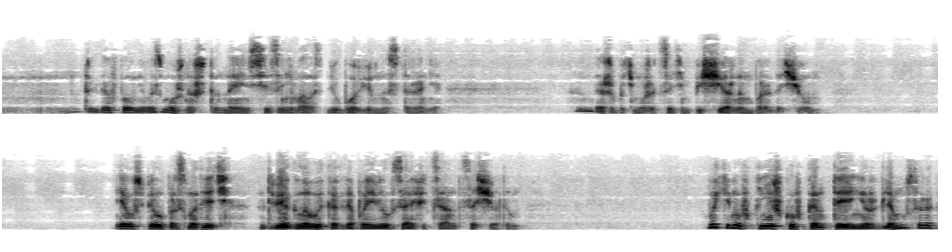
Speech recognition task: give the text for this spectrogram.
Ну, тогда вполне возможно, что Нэнси занималась любовью на стороне. Даже, быть может, с этим пещерным бородачом. Я успел просмотреть две главы, когда появился официант со счетом. Выкинув книжку в контейнер для мусора,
